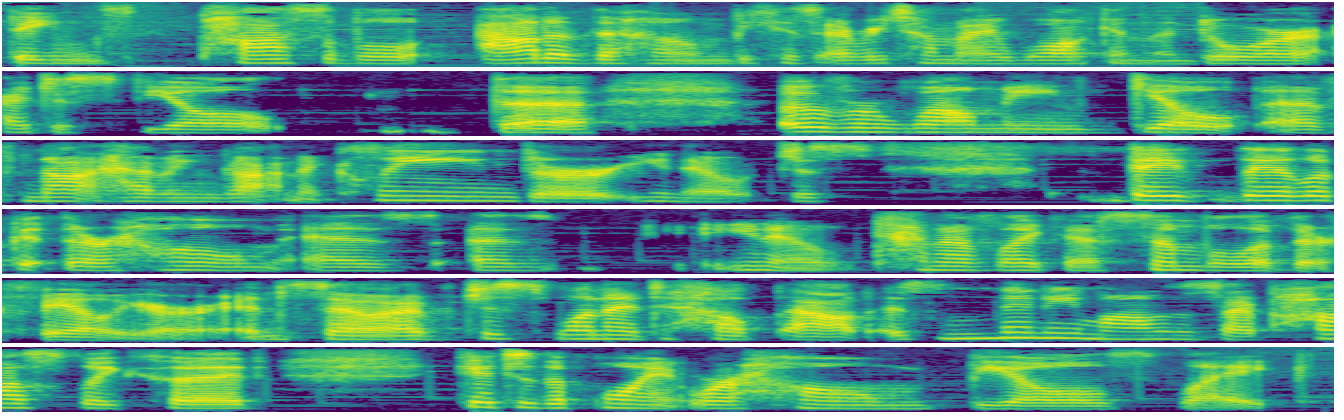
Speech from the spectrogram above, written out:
things possible out of the home because every time I walk in the door, I just feel the overwhelming guilt of not having gotten it cleaned or, you know, just they, they look at their home as, as, you know, kind of like a symbol of their failure. And so I've just wanted to help out as many moms as I possibly could get to the point where home feels like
